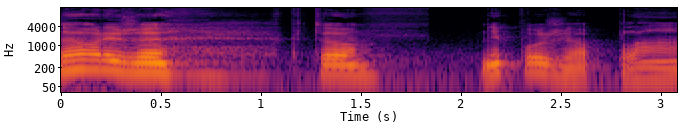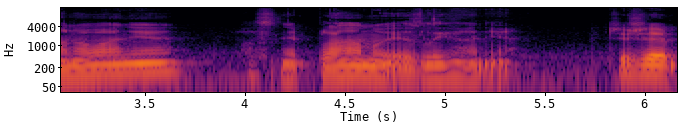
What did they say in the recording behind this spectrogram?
sa hovorí, že kto nepoužíva plánovanie, vlastne plánuje zlyhanie. Čiže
